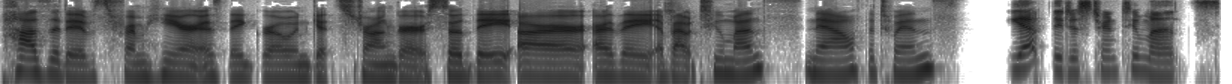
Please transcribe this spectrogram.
positives from here as they grow and get stronger. So they are are they about 2 months now, the twins? Yep. They just turned two months.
